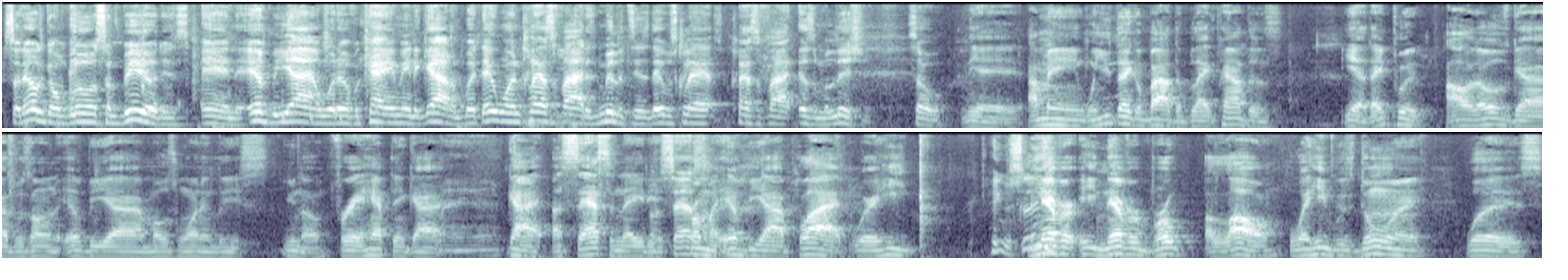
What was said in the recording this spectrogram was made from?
So they was gonna blow up some buildings, and the FBI and whatever came in and got them, but they weren't classified as militants. They was class- classified as a militia. So yeah. I mean, when you think about the Black Panthers, yeah, they put all of those guys was on the FBI most wanted list. You know, Fred Hampton got Man. got assassinated, from an FBI plot where he he was sleep. never he never broke a law. What he was doing was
